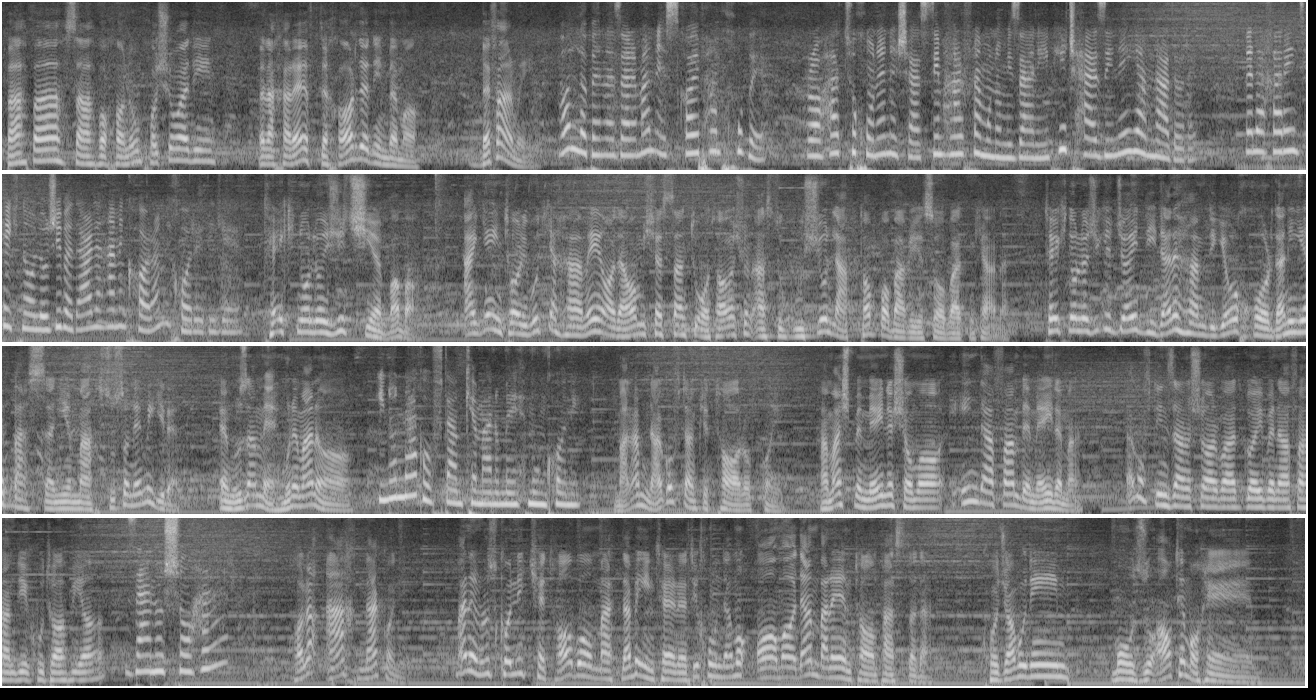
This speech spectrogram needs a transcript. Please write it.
به به صحبا خانوم خوش اومدین. بالاخره افتخار دادین به ما. بفرمایید والا به نظر من اسکایپ هم خوبه. راحت تو خونه نشستیم حرفمون رو می‌زنیم. هیچ هزینه ای هم نداره. بالاخره این تکنولوژی به درد همین کارا می‌خوره دیگه. تکنولوژی چیه بابا؟ اگه اینطوری بود که همه آدما میشستن تو اتاقشون از تو گوشی و لپتاپ با بقیه صحبت می‌کردن. تکنولوژی که جای دیدن همدیگه و خوردن یه بستنی مخصوص رو نمی‌گیره. امروزم مهمون من ها اینو نگفتم که منو مهمون کنی. منم نگفتم که تعارف کنیم همش به میل شما این دفعه به میل من. نگفتین زن و شوهر باید گاهی به نفع همدیگه کوتاه بیان؟ زن و شوهر؟ حالا اخ نکنید من امروز کلی کتاب و مطلب اینترنتی خوندم و آمادم برای امتحان پس دادم کجا بودیم؟ موضوعات مهم.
